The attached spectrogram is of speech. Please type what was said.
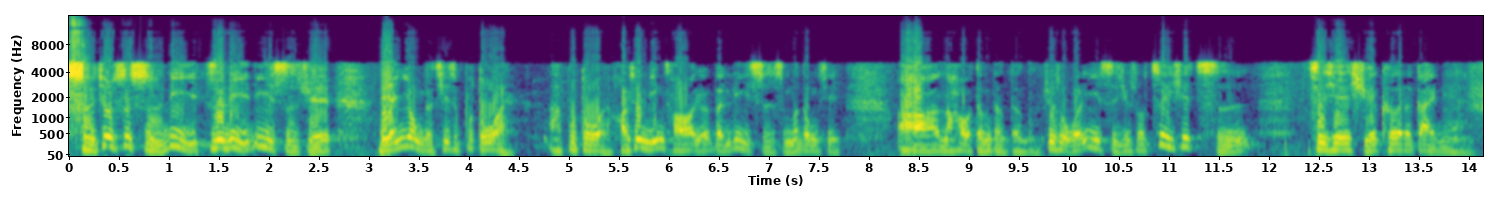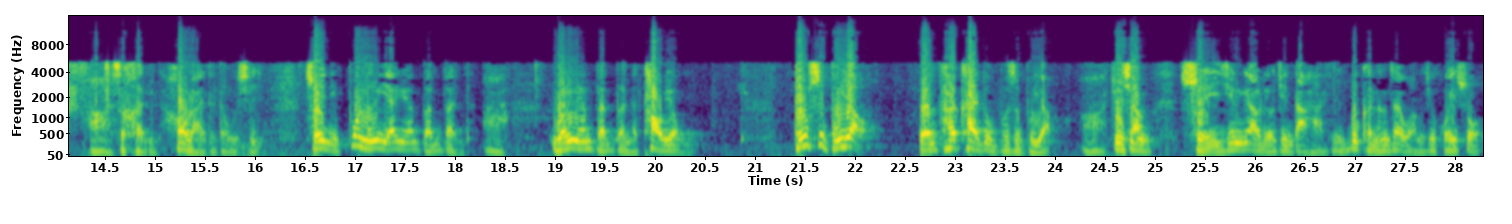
史就是史历之历，历史学连用的其实不多哎，啊不多哎，好像明朝有一本历史什么东西，啊，然后等等等等，就是我的意思就是说这些词，这些学科的概念啊是很后来的东西，所以你不能原原本本的啊原原本本的套用，不是不要，我的他态度不是不要。啊，就像水已经要流进大海，你不可能再往去回溯，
